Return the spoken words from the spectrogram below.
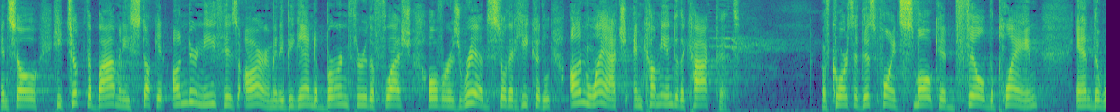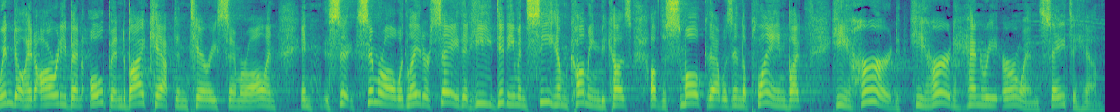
And so he took the bomb and he stuck it underneath his arm and it began to burn through the flesh over his ribs so that he could unlatch and come into the cockpit. Of course, at this point, smoke had filled the plane and the window had already been opened by Captain Terry Simeral. And, and would later say that he didn't even see him coming because of the smoke that was in the plane, but he heard, he heard Henry Erwin say to him,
